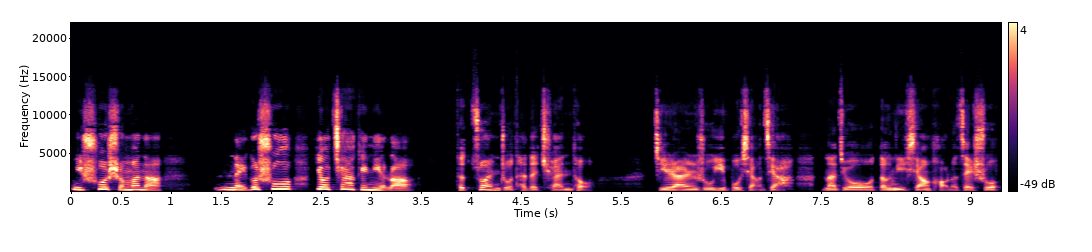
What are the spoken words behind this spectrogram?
你说什么呢？哪个说要嫁给你了？他攥住他的拳头。既然如意不想嫁，那就等你想好了再说。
